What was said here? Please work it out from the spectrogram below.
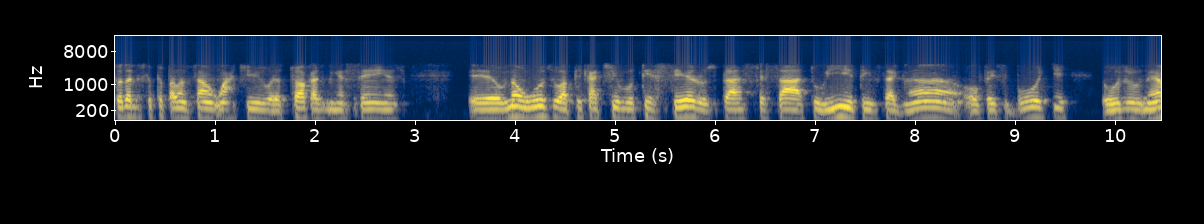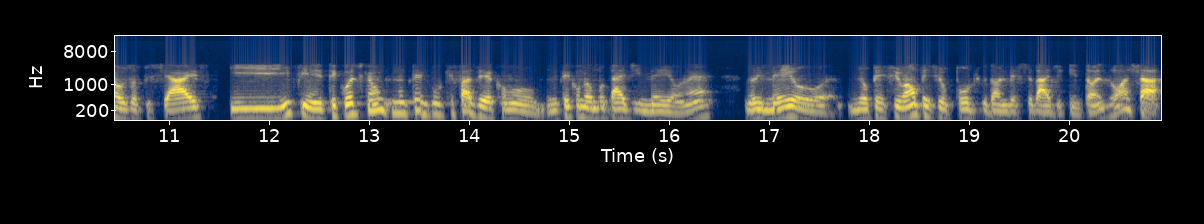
Toda vez que eu estou para lançar um artigo, eu troco as minhas senhas, eu não uso aplicativo terceiros para acessar Twitter, Instagram ou Facebook. Eu uso né, os oficiais. E, enfim, tem coisas que eu não, não tenho o que fazer, como não tem como eu mudar de e-mail, né? Meu e-mail, meu perfil é um perfil público da universidade aqui, então eles vão achar.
